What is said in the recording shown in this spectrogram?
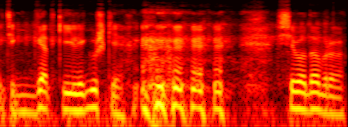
Эти гадкие лягушки. Всего доброго.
